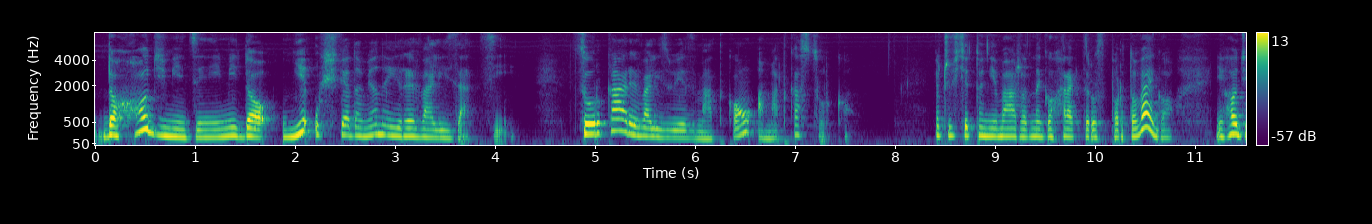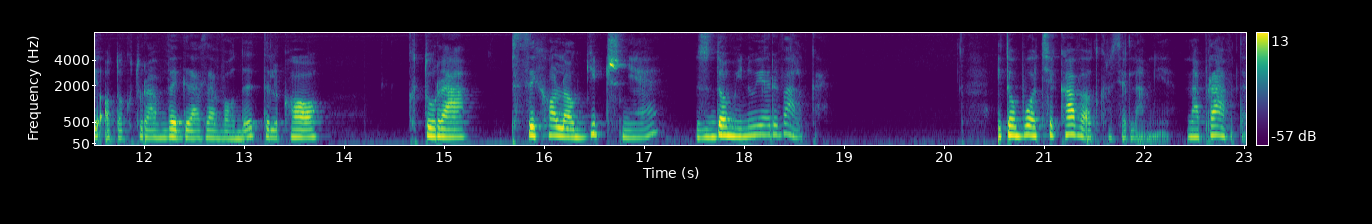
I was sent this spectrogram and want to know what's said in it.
dochodzi między nimi do nieuświadomionej rywalizacji. Córka rywalizuje z matką, a matka z córką. Oczywiście to nie ma żadnego charakteru sportowego. Nie chodzi o to, która wygra zawody, tylko która psychologicznie zdominuje rywalkę. I to było ciekawe odkrycie dla mnie, naprawdę.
